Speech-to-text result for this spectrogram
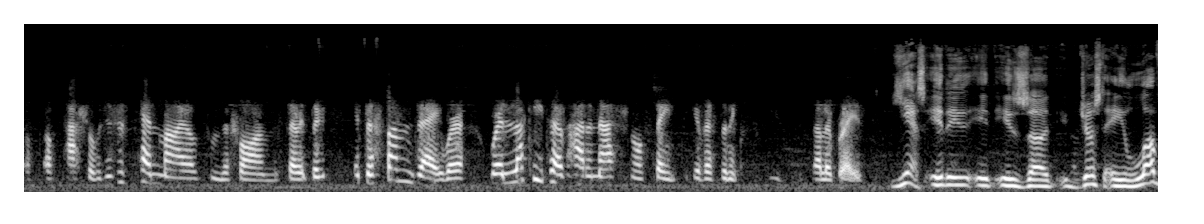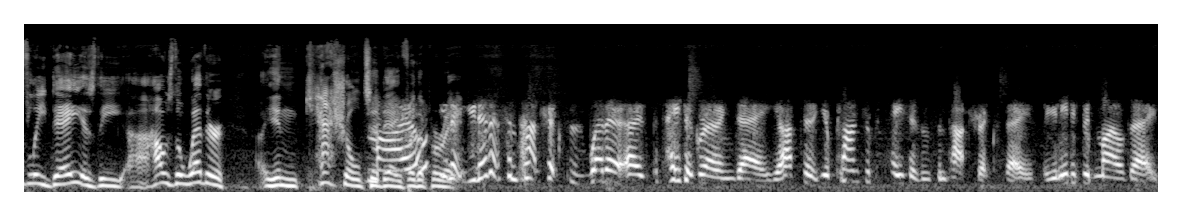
of, of Cashel, which is just 10 miles from the farm. So it's a, it's a fun day. We're, we're lucky to have had a national saint to give us an excuse to celebrate. Yes, it is. It is uh, just a lovely day. Is the uh, how's the weather in Cashel today Mild. for the parade? You know, you know that St Patrick's is weather uh, potato growing day. You have to you plant your potatoes on St Patrick's Day, so you need a good mild day.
